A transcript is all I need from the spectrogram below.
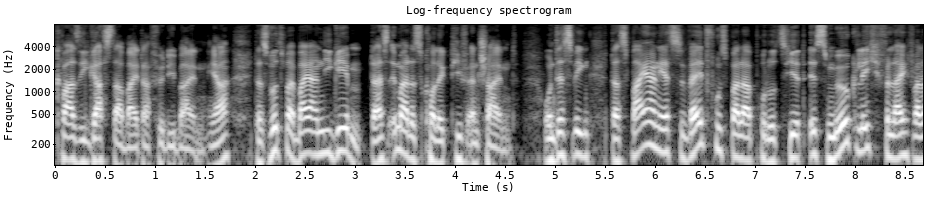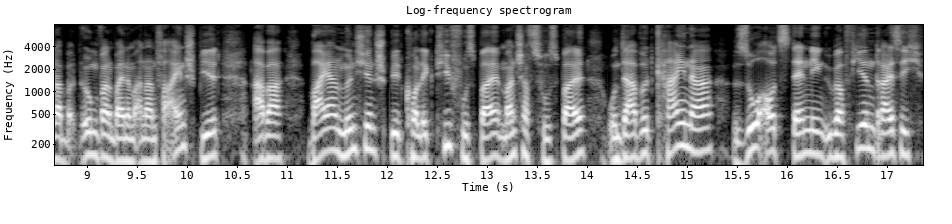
quasi Gastarbeiter für die beiden, ja. Das wird es bei Bayern nie geben. Da ist immer das Kollektiv entscheidend. Und deswegen, dass Bayern jetzt Weltfußballer produziert, ist möglich, vielleicht weil er irgendwann bei einem anderen Verein spielt, aber Bayern München spielt Kollektivfußball, Mannschaftsfußball und da wird keiner so outstanding über 34,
